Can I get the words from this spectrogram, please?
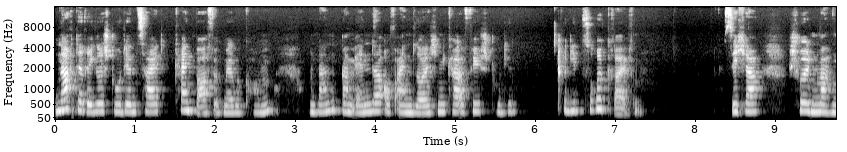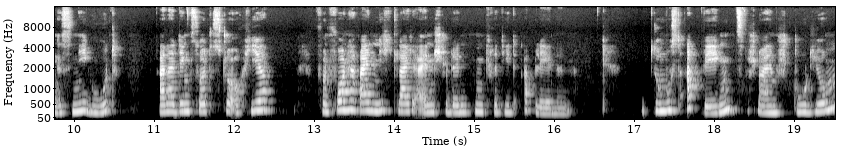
nach der Regelstudienzeit kein BAföG mehr bekommen und dann am Ende auf einen solchen KfW-Studienkredit zurückgreifen. Sicher, Schulden machen ist nie gut, allerdings solltest du auch hier von vornherein nicht gleich einen Studentenkredit ablehnen. Du musst abwägen zwischen einem Studium,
